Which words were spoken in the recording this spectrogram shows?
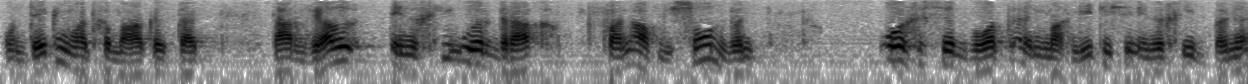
ontdekking wat gemaak is dat daar wel energieoordrag vanaf die sonwind oorgesit word in magnetiese energie binne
